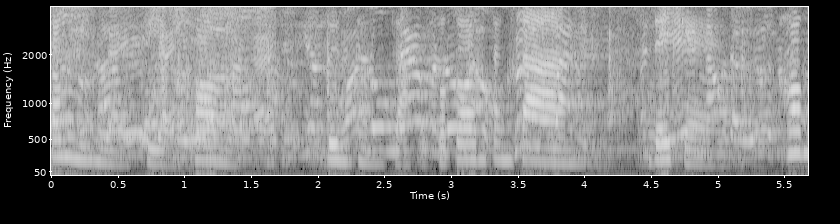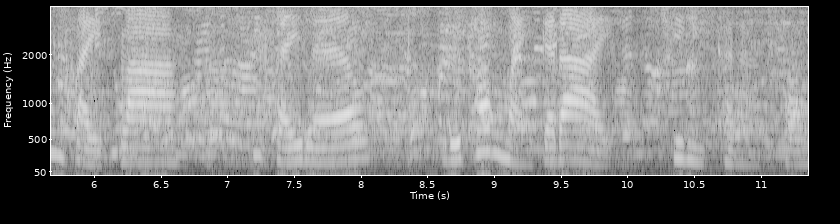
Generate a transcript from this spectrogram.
ต้องมีหุ่นเสียงข้อง ซึ่งทำจากอุปกรณ์ต่างๆ ได้แก่ข้องใส่ปลาที่ใช้แล้ว หรือข้องใหม่ก็ได้ ที่มีขนาดพอง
